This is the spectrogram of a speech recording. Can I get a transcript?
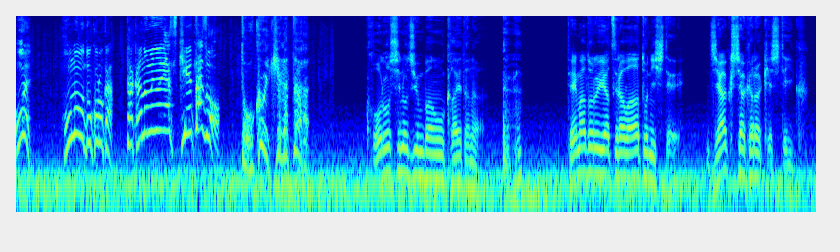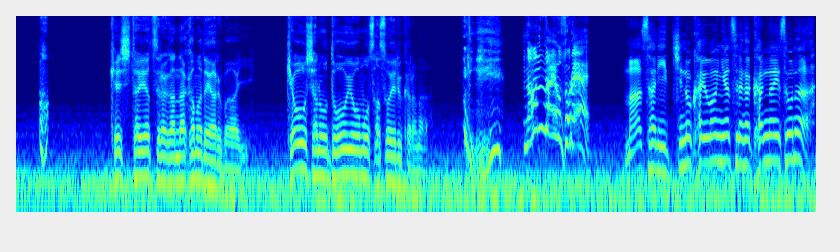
おい炎どころか鷹の目のやつ消えたぞ。どこ行きやがった？殺しの順番を変えたな。手間取る奴らは後にして弱者から消していく。消した奴らが仲間である場合強者の動揺も誘えるからな。なんだよそれ！まさに血の通わん奴らが考えそうな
